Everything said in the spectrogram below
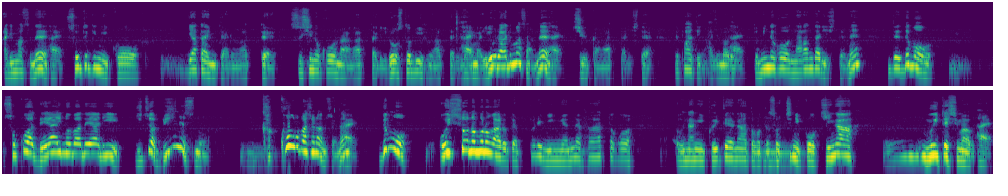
ありますね。はいそういう時にこう、屋台みたいのがあって、寿司のコーナーがあったり、ローストビーフがあったり、はいまあいろいろありますわね。はい中華があったりして。で、パーティーが始まるはいと、みんなこう並んだりしてね。で、でも、そこは出会いの場であり、実はビジネスの格好の場所なんですよね。はい。でも、美味しそうなものがあると、やっぱり人間ね、ふわっとこう、うなぎ食いてえなと思って、うんそっちにこう気がうん向いてしまう。はい。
